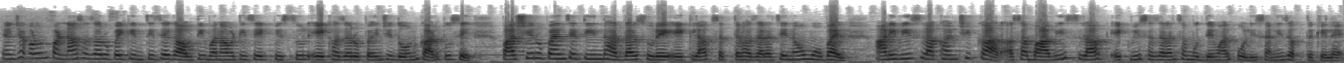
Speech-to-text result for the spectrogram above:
त्यांच्याकडून पन्नास हजार रुपये किमतीचे गावठी बनावटीचे एक पिस्तूल एक हजार रुपयांची दोन काडतुसे पाचशे रुपयांचे तीन धारदार सुरे एक लाख सत्तर हजाराचे नऊ मोबाईल आणि वीस लाखांची कार असा बावीस लाख एकवीस हजारांचा मुद्देमाल पोलिसांनी जप्त केलाय.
